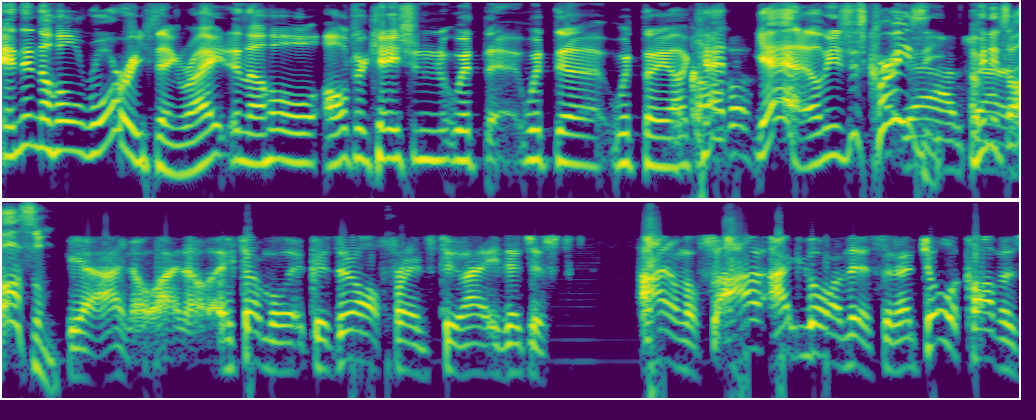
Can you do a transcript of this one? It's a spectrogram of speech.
And then the whole Rory thing, right? And the whole altercation with the, with the with the uh, cat. Yeah, I mean it's just crazy. Yeah, I'm mean it's awesome. Yeah, I know, I know. It's unbelievable because they're all friends too. I they're just, I don't know. So I I can go on this, and uh, Joe LaCava's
